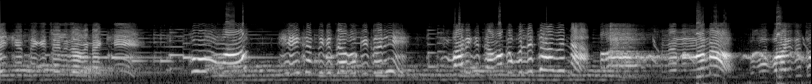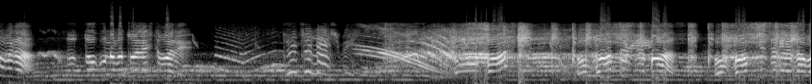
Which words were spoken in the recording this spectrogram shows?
এইখান থেকে চলে যাবে নাকি? এইখান থেকে যাব কি করে? বাড়ি কি জামা কাপড় নিতে হবে না? না না না বাড়ি যেতে হবে না। তখন আবার চলে আসতে পারে। কে চলে আসবে? ও বাস ও বাস বাস, ও বাস। নিচে গেলে যাব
